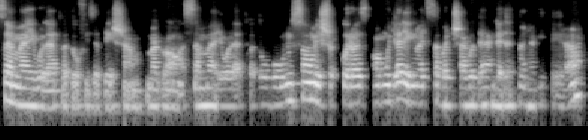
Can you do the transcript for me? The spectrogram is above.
szemmel jól látható fizetésem, meg a szemmel jól látható bónuszom, és akkor az amúgy elég nagy szabadságot engedett anyagi téren.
